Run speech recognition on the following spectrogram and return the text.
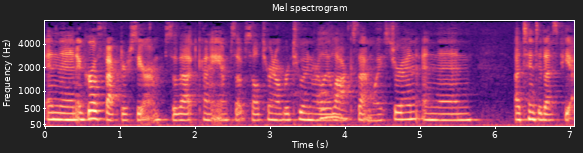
And then a growth factor serum. So that kind of amps up cell turnover too and really oh. locks that moisture in. And then a tinted SPF.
